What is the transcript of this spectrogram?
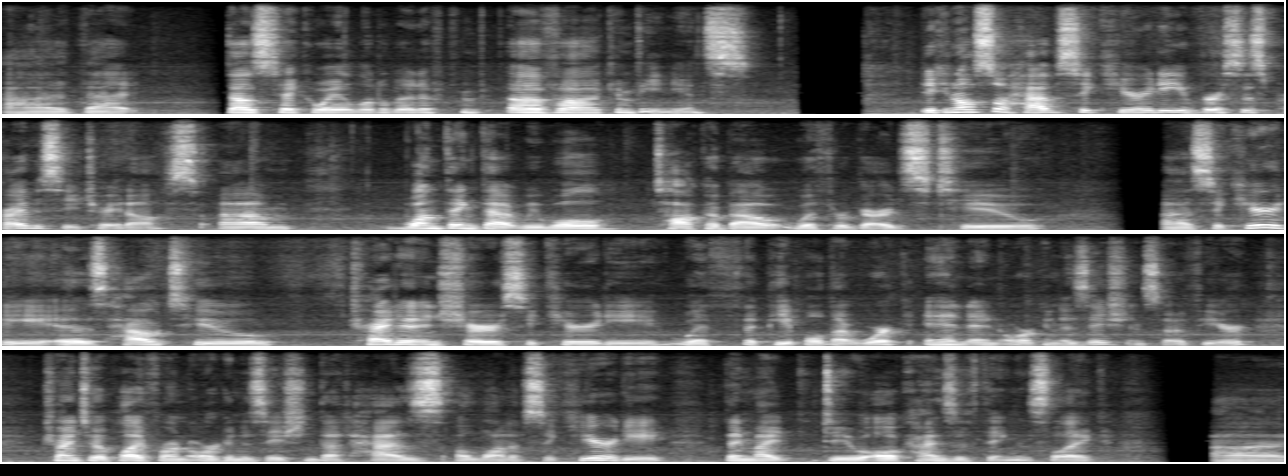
uh, that does take away a little bit of, of uh, convenience. You can also have security versus privacy trade offs. Um, one thing that we will talk about with regards to uh, security is how to try to ensure security with the people that work in an organization. So if you're trying to apply for an organization that has a lot of security, they might do all kinds of things like uh,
